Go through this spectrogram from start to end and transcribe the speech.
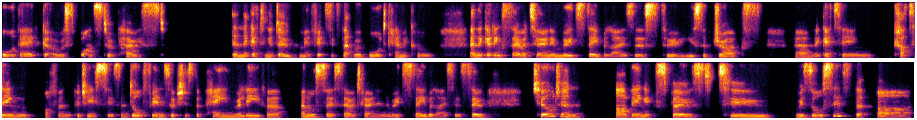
or they've got a response to a post, then they're getting a dopamine fix. It's that reward chemical. And they're getting serotonin mood stabilizers through use of drugs. Um, they're getting cutting, often produces endorphins, which is the pain reliever, and also serotonin, the mood stabilizers. So children are being exposed to resources that are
